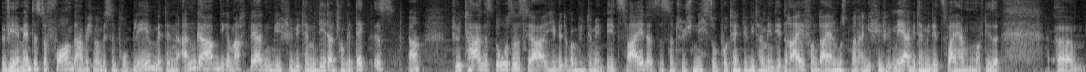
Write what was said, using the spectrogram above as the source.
vehementeste Form, da habe ich mal ein bisschen Problem mit den Angaben, die gemacht werden, wie viel Vitamin D dann schon gedeckt ist, ja, für Tagesdosis, ja, hier wird aber Vitamin D2, das ist natürlich nicht so potent wie Vitamin D3, von daher muss man eigentlich viel, viel mehr Vitamin D2 haben, um auf diese ähm,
